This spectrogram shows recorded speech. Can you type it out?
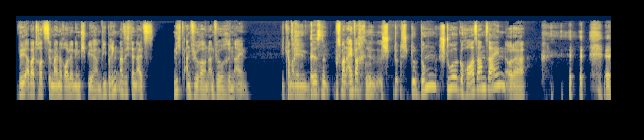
will aber trotzdem meine Rolle in dem Spiel haben. Wie bringt man sich denn als Nicht-Anführer und Anführerin ein? Wie kann man denn, muss man einfach hm? st st dumm, stur, gehorsam sein oder? Das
